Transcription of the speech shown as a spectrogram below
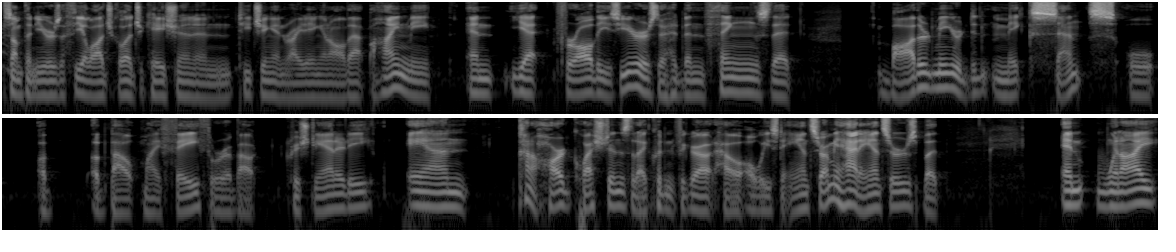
something years of theological education and teaching and writing and all that behind me. And yet, for all these years, there had been things that bothered me or didn't make sense or, about my faith or about Christianity. And kind of hard questions that I couldn't figure out how always to answer. I mean, I had answers, but and when I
